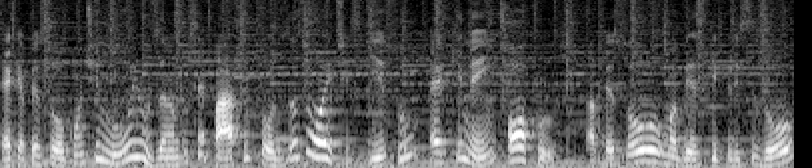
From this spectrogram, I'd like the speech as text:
é que a pessoa continue usando o CEPAP todas as noites. Isso é que nem óculos. A pessoa, uma vez que precisou,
